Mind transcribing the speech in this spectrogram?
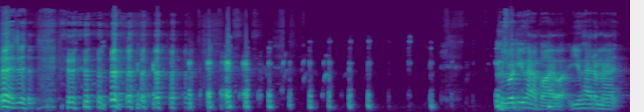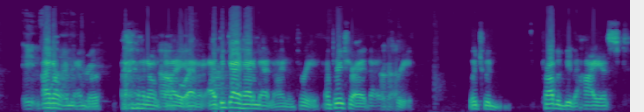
Because what do you have, Iowa? You had them at eight. And four, I don't remember. I don't. Oh, I, I, don't. I think I had them at nine and three. I'm pretty sure I had nine okay. and three, which would probably be the highest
